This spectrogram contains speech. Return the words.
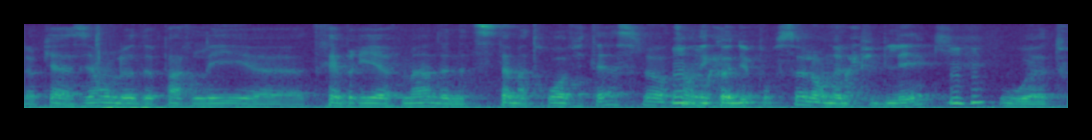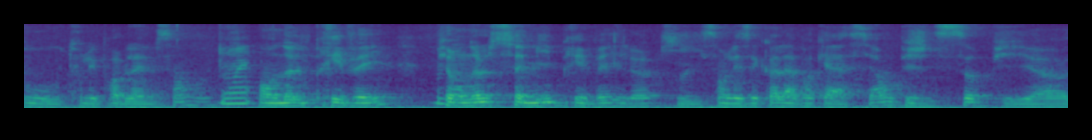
l'occasion là, de parler euh, très brièvement de notre système à trois vitesses. Là. On Mhm. est connu pour ça. Là. On a le public, Mhm. où euh, tous- tous les problèmes sont. Ouais. On a le privé, puis on a le semi-privé, là, qui sont les écoles à vocation. Puis je dis ça, puis euh,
